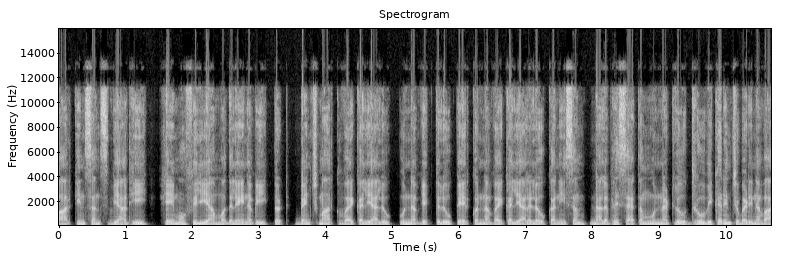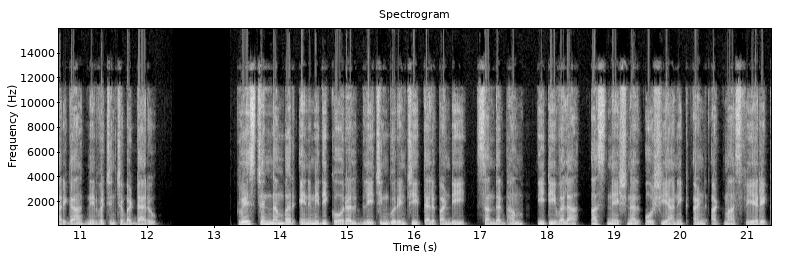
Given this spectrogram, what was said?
పార్కిన్సన్స్ వ్యాధి హేమోఫిలియా మొదలైనవి డొట్ బెంచ్ మార్క్ వైకల్యాలు ఉన్న వ్యక్తులు పేర్కొన్న వైకల్యాలలో కనీసం నలభై శాతం ఉన్నట్లు ధృవీకరించబడిన వారిగా నిర్వచించబడ్డారు. క్వేశ్చన్ నంబర్ ఎనిమిది కోరల్ బ్లీచింగ్ గురించి తెలపండి. సందర్భం ఇటీవల US national oceanic and atmospheric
